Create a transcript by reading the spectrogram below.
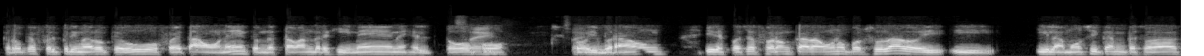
creo que fue el primero que hubo, fue Taoné, donde estaba Andrés Jiménez, el Topo, Sí. Roy Brown, y después se fueron cada uno por su lado y, y, y la música empezó a,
